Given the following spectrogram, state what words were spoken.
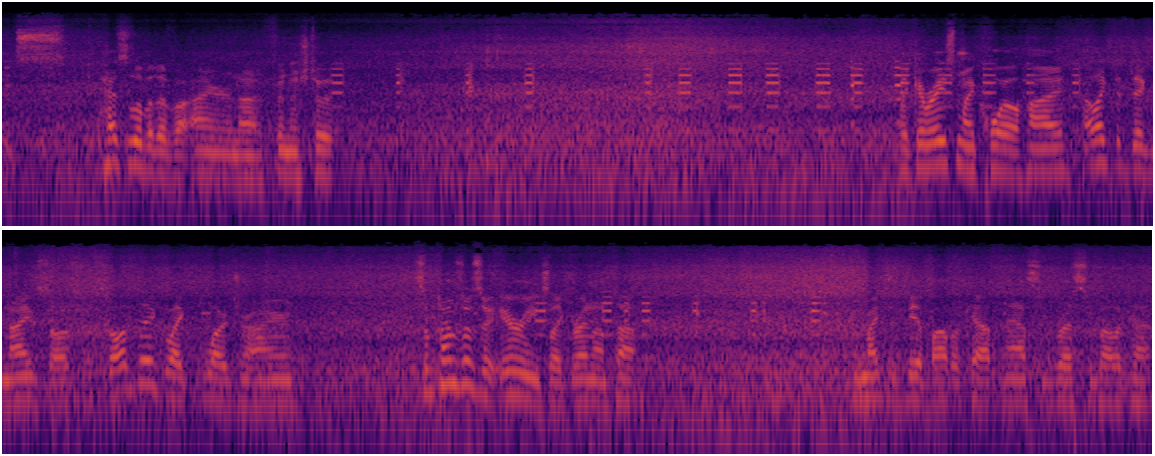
It's, it has a little bit of an iron uh, finish to it. Like I raise my coil high. I like to dig knives also, so I'll dig like larger iron. Sometimes those are earrings like right on top. It might just be a bottle cap, nasty rusty bottle cap.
